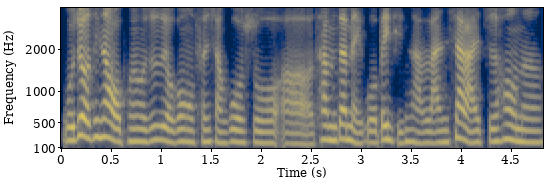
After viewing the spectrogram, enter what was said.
我就有听到我朋友就是有跟我分享过说，呃，他们在美国被警察拦下来之后呢，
